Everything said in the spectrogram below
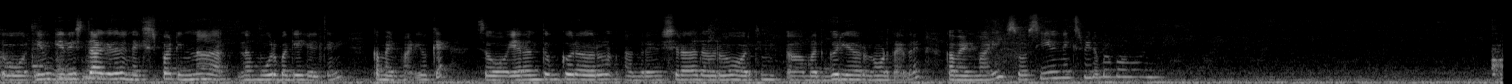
ಸೊ ನಿಮ್ಗೆ ಇದು ಇಷ್ಟ ಆಗಿದ್ರೆ ನೆಕ್ಸ್ಟ್ ಪಾರ್ಟ್ ಇನ್ನೂ ನಮ್ಮ ಊರ ಬಗ್ಗೆ ಹೇಳ್ತೀನಿ. ಕಮೆಂಟ್ ಮಾಡಿ ಓಕೆ ಸೊ ಯಾರನ್ನ ತುಮಕೂರವರು ಅಂದರೆ ಶಿರಾದವರು ಅವ್ರ ತಿಂಗ್ ಮದ್ಗುರಿಯವರು ನೋಡ್ತಾ ಇದ್ರೆ ಕಮೆಂಟ್ ಮಾಡಿ. So see you next video bye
